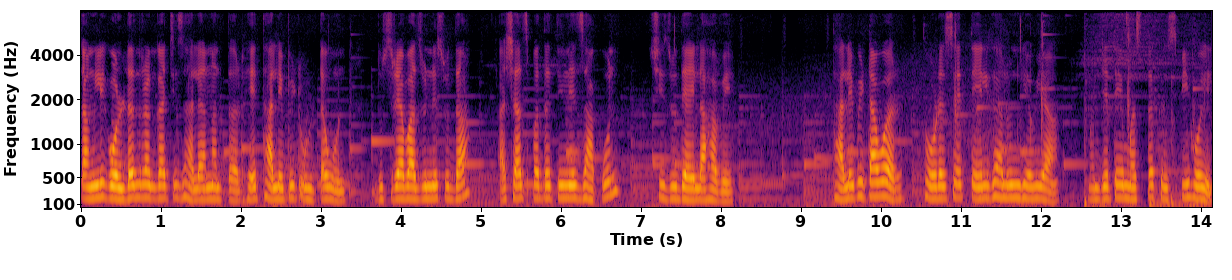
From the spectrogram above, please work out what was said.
चांगली गोल्डन रंगाची झाल्यानंतर हे थालीपीठ उलटवून दुसऱ्या बाजूने सुद्धा अशाच पद्धतीने झाकून शिजू द्यायला हवे. थालीपीठावर थोडेसे तेल घालून घेऊया. म्हणजे ते मस्त क्रिस्पी होईल.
